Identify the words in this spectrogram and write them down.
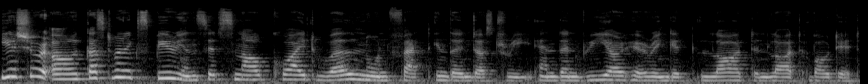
Yeah, sure. Uh, customer experience, it's now quite well known fact in the industry, and then we are hearing it lot and lot about it.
